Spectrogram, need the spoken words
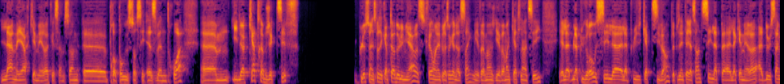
la meilleure caméra que Samsung euh, propose sur ses S23. Euh, il a quatre objectifs plus un espèce de capteur de lumière, ce qui fait on a l'impression qu'il y en a cinq, mais vraiment, il y a vraiment quatre lentilles. Et la, plus grosse, c'est la, plus captivante, la plus intéressante, c'est la, caméra à 200,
